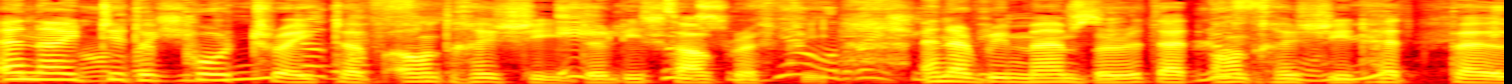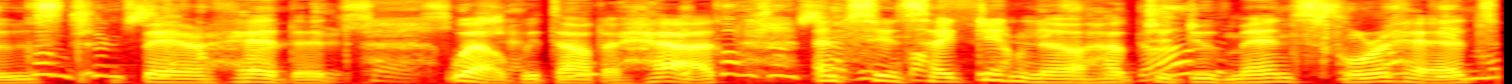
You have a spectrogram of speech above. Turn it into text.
And I did a portrait of André Gide, a lithography. And I remember that André Gide had posed bareheaded, well, without a hat. And since I didn't know how to do men's foreheads,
